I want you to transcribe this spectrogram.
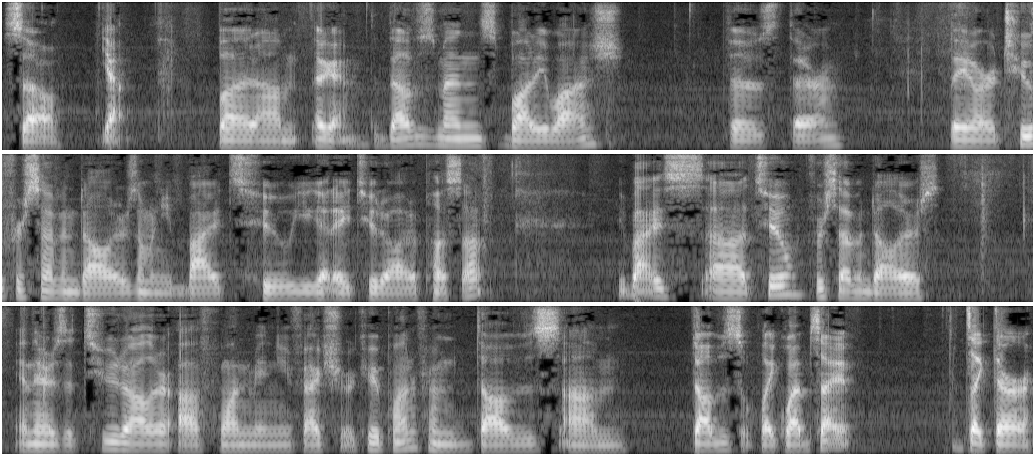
So yeah, but um, okay, the Dove's Men's Body Wash. Those there. They are two for seven dollars, and when you buy two, you get a two dollar plus up. You buy uh, two for seven dollars, and there's a two dollar off one manufacturer coupon from Dove's um, Dove's like website. It's like their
